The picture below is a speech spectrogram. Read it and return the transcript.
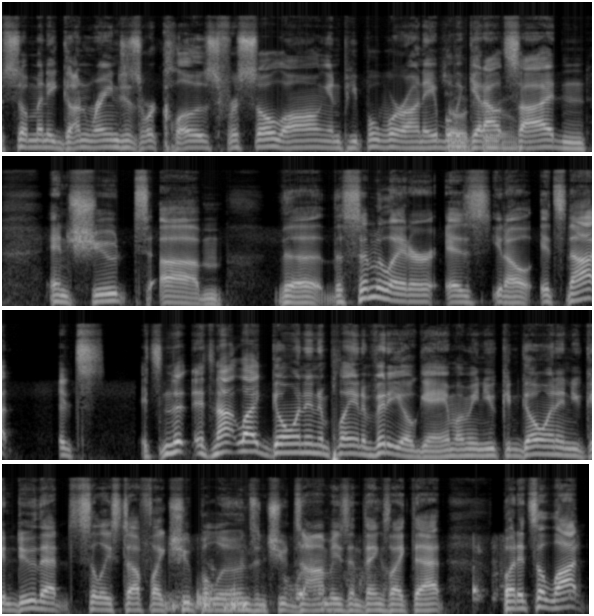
so many gun ranges were closed for so long, and people were unable So to get true. outside and and shoot. Um, the the simulator is, you know, it's not it's it's n- it's not like going in and playing a video game. I mean, you can go in and you can do that silly stuff like shoot balloons and shoot zombies and things like that. But it's a lot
